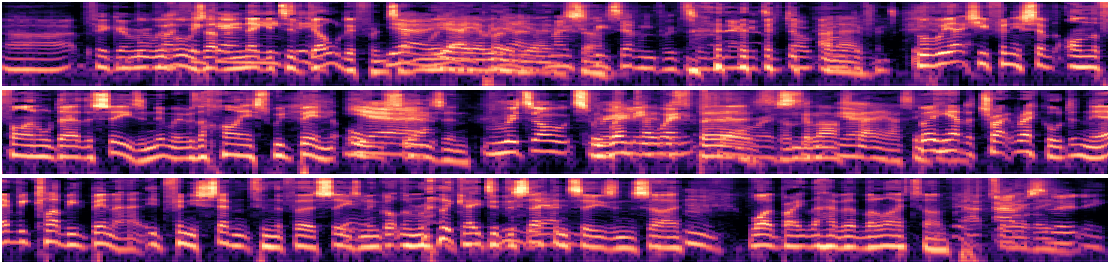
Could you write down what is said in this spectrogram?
Uh, figure. Well, we've I always think, had a negative team. goal difference, Yeah, haven't we? Yeah, yeah, we did, yeah. yeah. Managed to be seventh with some negative goal, I goal know. difference. Well, we actually finished seventh on the final day of the season, didn't we? It was the highest we'd been all yeah, season. results we really went over went Spurs for us on the last yeah. day. I think. But he had a track record, didn't he? Every club he'd been at, he'd finished seventh in the first season and got them relegated the second season. So why break the habit of a lifetime? absolutely. Absolutely.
